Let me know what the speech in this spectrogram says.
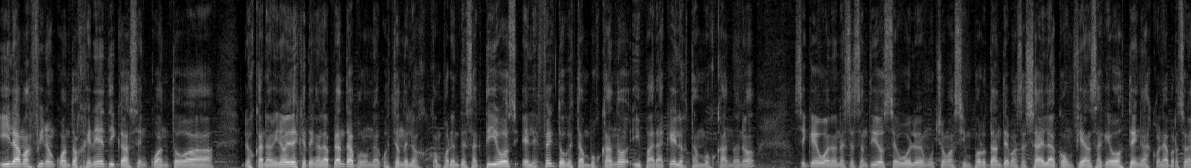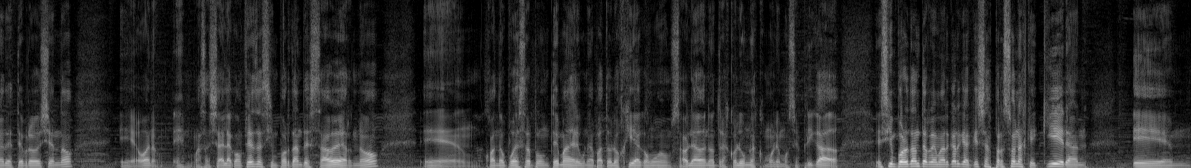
la más fino en cuanto a genéticas, en cuanto a los cannabinoides que tenga la planta por una cuestión de los componentes activos, el efecto que están buscando y para qué lo están buscando, ¿no? Así que bueno, en ese sentido se vuelve mucho más importante, más allá de la confianza que vos tengas con la persona que te esté proveyendo. Eh, bueno, es más allá de la confianza, es importante saber, ¿no? Eh, cuando puede ser por un tema de alguna patología, como hemos hablado en otras columnas, como lo hemos explicado. Es importante remarcar que aquellas personas que quieran eh,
